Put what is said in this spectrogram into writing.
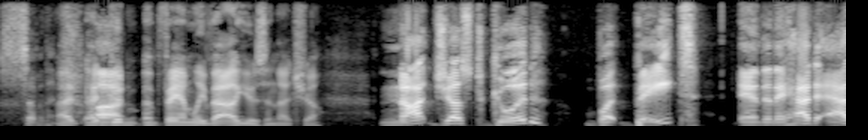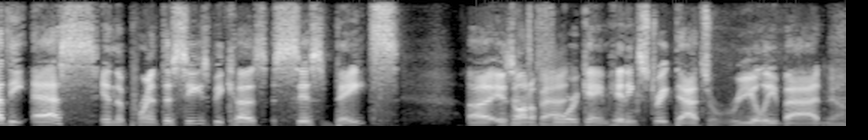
Seventh I had Uh, good family values in that show. not just good, but bait. And then they had to add the S in the parentheses because Sis Bates uh, is on a bad. four game hitting streak. That's really bad. Yeah.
